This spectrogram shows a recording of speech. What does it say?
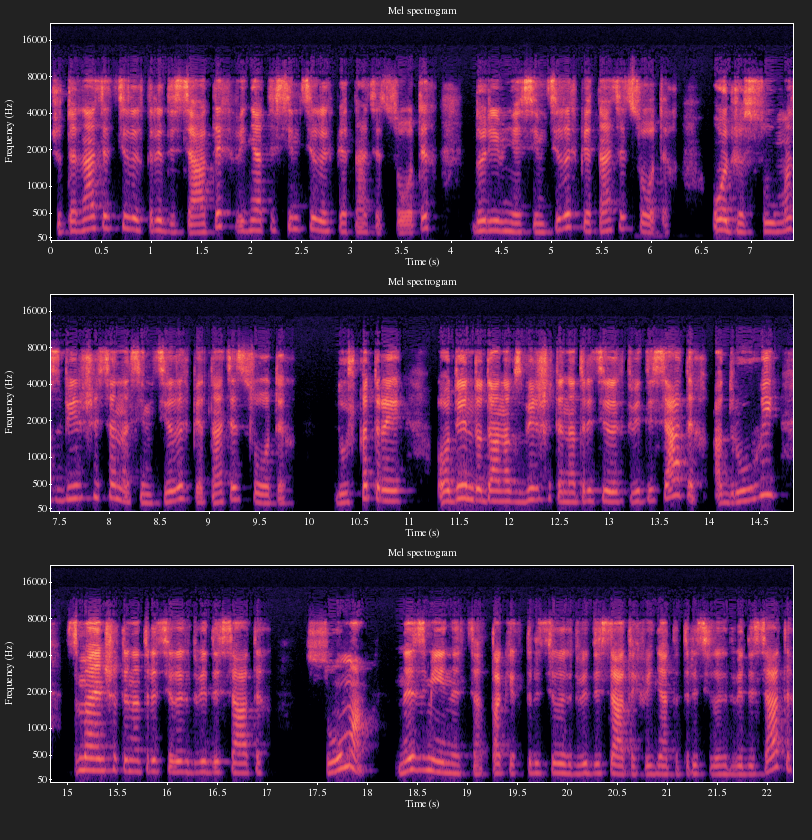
14,3 відняти 7,15 дорівнює 7,15. Отже, сума збільшиться на 7,15. Дужка 3. Один доданок збільшити на 3,2, а другий зменшити на 3,2. Сума не зміниться, так як 3,2 відняти 3,2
